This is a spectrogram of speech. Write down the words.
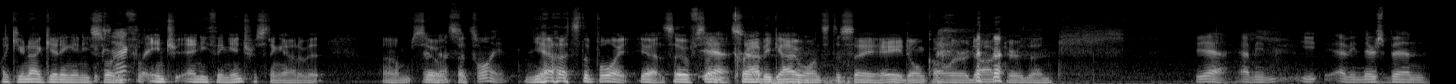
Like you're not getting any sort Exactly. of int- anything interesting out of it. Um, so that's, that's, the point. yeah, that's the point. Yeah. So if some Yeah, so- crabby guy wants to say, "Hey, don't call her a doctor," then Yeah, I mean, I mean, there's been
